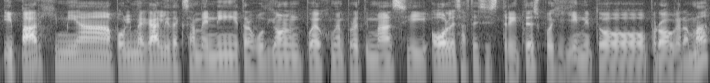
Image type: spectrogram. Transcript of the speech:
Υπάρχει μια πολύ μεγάλη δεξαμενή τραγουδιών που έχουμε προετοιμάσει όλες αυτές τις τρίτες που έχει γίνει το πρόγραμμα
